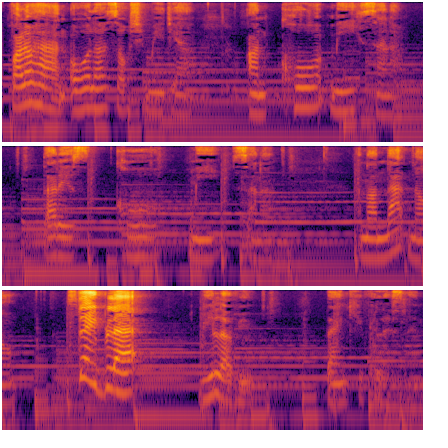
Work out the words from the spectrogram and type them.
Follow her on all her social media on Call Me Senna. That is Call Me Senna. And on that note, stay black. We love you. Thank you for listening.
